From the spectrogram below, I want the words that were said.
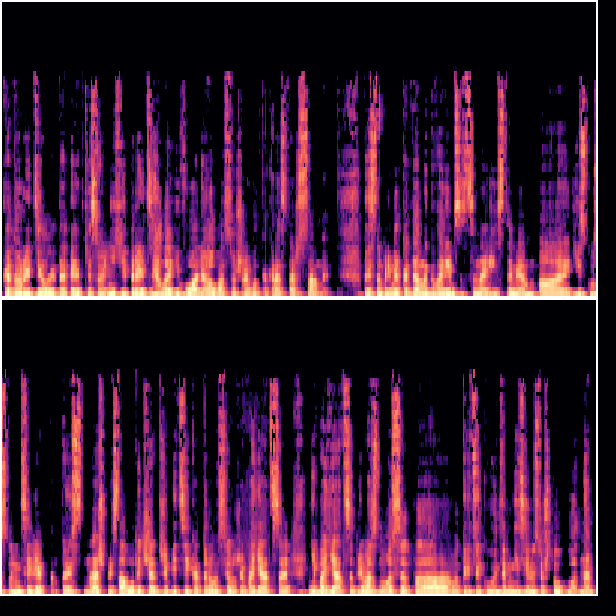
который делает, опять-таки, свое нехитрое дело, и вуаля, у вас уже вот как раз та же самая. То есть, например, когда мы говорим со сценаристами э, и искусственным интеллектом, то есть наш пресловутый чат GPT, которого все уже боятся, не боятся, превозносят, э, критикуют, демонизируют, все что угодно,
